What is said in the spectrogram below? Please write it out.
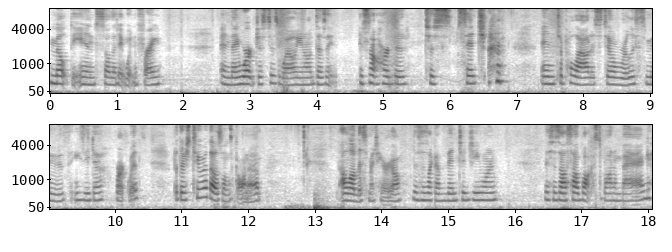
melt the ends so that it wouldn't fray. And they work just as well. You know, it doesn't. It's not hard to to cinch and to pull out. It's still really smooth, easy to work with. But there's two of those ones going up. I love this material. This is like a vintagey one. This is also a box to bottom bag.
